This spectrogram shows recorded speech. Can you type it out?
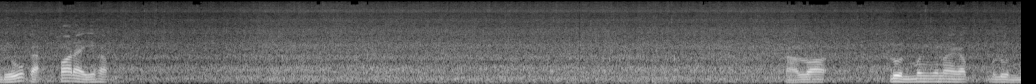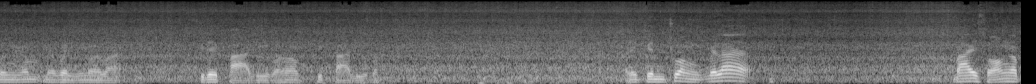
หลิวกับพ่อใดอยู่ครับ เอารอรุ่นเบิ่งกันหน่อยครับมารุ่นเบิ่งครับในวันนี้หน่อยว่าที่ได้ป่าดีป่ะครับติดป่าดีป่ะอันนี้เป็นช่วงเวลาบ่ายสองครับ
